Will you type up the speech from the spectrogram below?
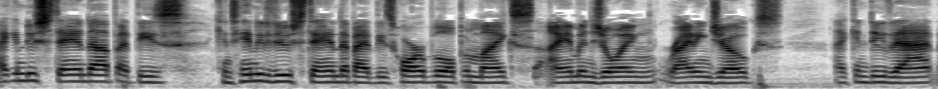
I can do stand up at these, continue to do stand up at these horrible open mics. I am enjoying writing jokes. I can do that,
